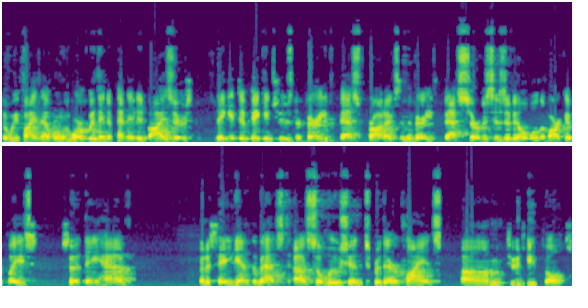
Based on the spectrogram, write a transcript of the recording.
So we find that when we work with independent advisors, they get to pick and choose the very best products and the very best services available in the marketplace so that they have, I'm going to say again, the best uh, solutions for their clients um, to achieve goals.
